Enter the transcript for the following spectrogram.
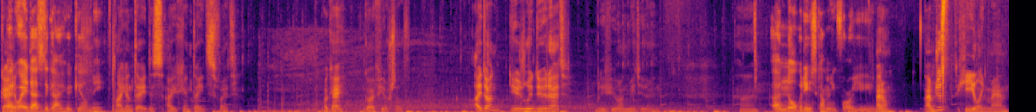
By the way, that's the guy who killed me. I can take this. I can take this fight. Okay, go for yourself. I don't usually do that, but if you want me to, then. Uh, Uh, nobody's coming for you. you I know. I'm just healing, man.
